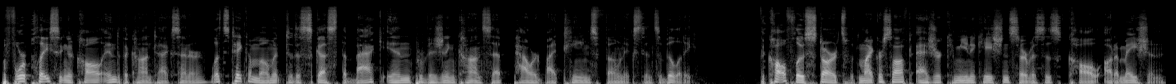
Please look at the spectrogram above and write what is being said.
Before placing a call into the contact center, let's take a moment to discuss the back-end provisioning concept powered by Teams phone extensibility. The call flow starts with Microsoft Azure Communication Services Call Automation,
